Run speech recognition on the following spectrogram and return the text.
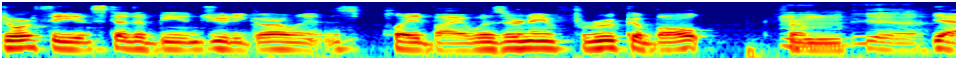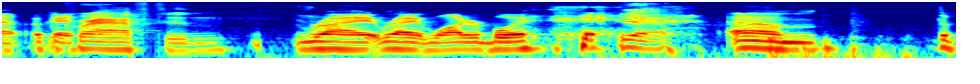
Dorothy instead of being Judy Garland is played by was her name Fairuza Balk from Yeah. yeah okay Craft and right right Waterboy. yeah. um the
